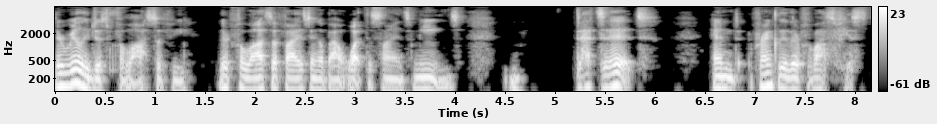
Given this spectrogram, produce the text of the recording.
they're really just philosophy. They're philosophizing about what the science means. That's it. And frankly, their philosophy is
